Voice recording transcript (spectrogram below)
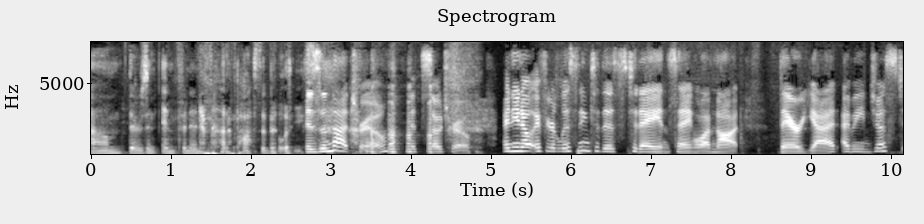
um, there's an infinite amount of possibilities Isn't that true? it's so true. And you know, if you're listening to this today and saying, "Well, I'm not there yet," I mean, just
